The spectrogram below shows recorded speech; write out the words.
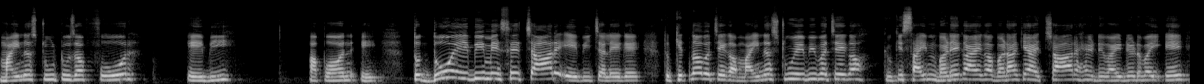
minus two two ज़ा four a b upon a तो दो ए बी में से चार ए बी चले गए। तो कितना बचेगा? माइनस टू ए बी बचेगा, क्योंकि साइन बड़े का आएगा। बड़ा क्या है? चार है डिवाइडेड बाई ए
